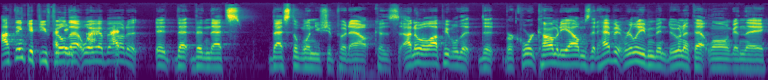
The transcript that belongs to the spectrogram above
I think if you feel that way I- about it, it, that then that's that's the one you should put out because I know a lot of people that that record comedy albums that haven't really even been doing it that long, and they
